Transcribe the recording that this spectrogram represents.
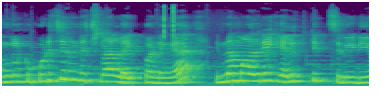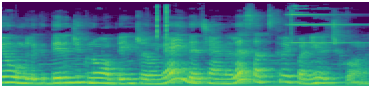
உங்களுக்கு பிடிச்சிருந்துச்சுன்னா லைக் பண்ணுங்கள் இந்த மாதிரி ஹெல்த் டிப்ஸ் வீடியோ உங்களுக்கு தெரிஞ்சுக்கணும் அப்படின்றவங்க இந்த சேனலை சப்ஸ்கிரைப் பண்ணி வச்சுக்கோங்க.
